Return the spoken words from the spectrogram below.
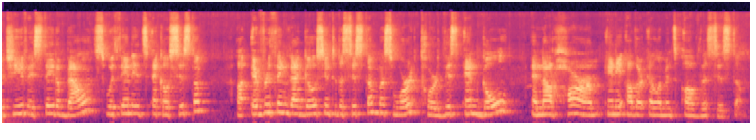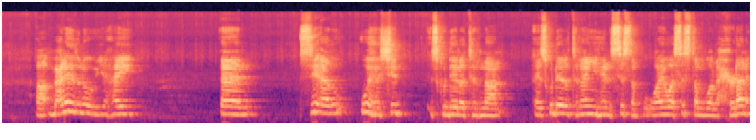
achieve a state of balance within its ecosystem. Uh, everything that goes into the system must work toward this end goal and not harm any other elements of the system. Uh, macnaheeduna uu yahay si aad u heshid isku dheelitirnaan ay isku dheelitirnaan yihiin systemku waayo waa system wala xidhane.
